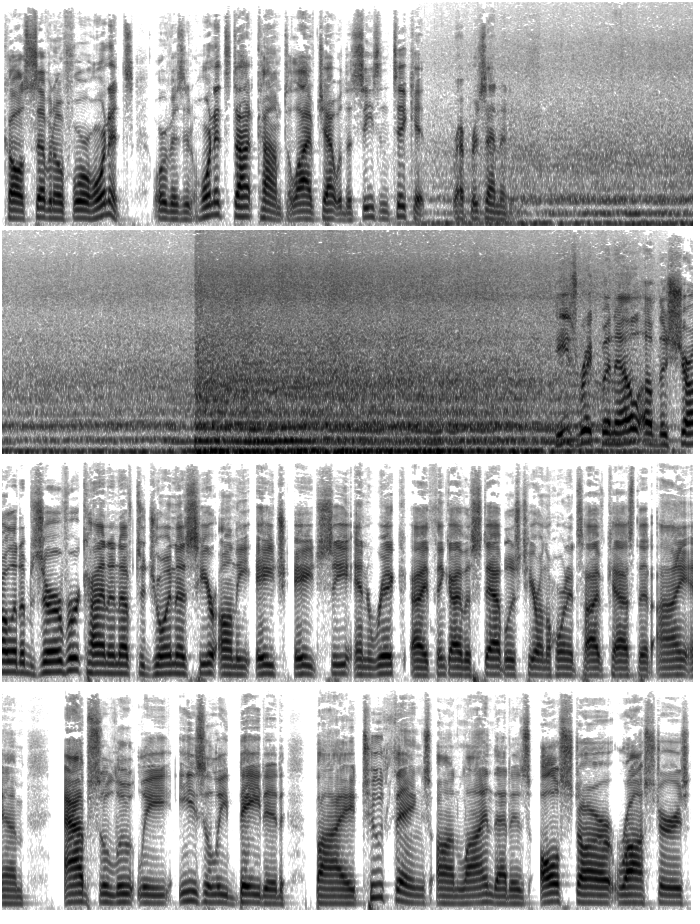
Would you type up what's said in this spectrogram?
call 704 Hornets or visit hornets.com to live chat with a season ticket representative. He's Rick Bonnell of the Charlotte Observer, kind enough to join us here on the HHC. And Rick, I think I've established here on the Hornets Hivecast that I am absolutely easily baited by two things online that is all star rosters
